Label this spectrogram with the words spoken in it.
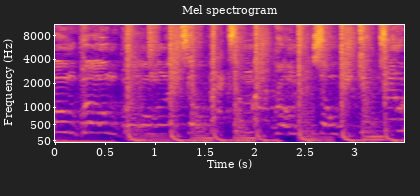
Boom, boom, boom. Let's go back to my room so we can do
